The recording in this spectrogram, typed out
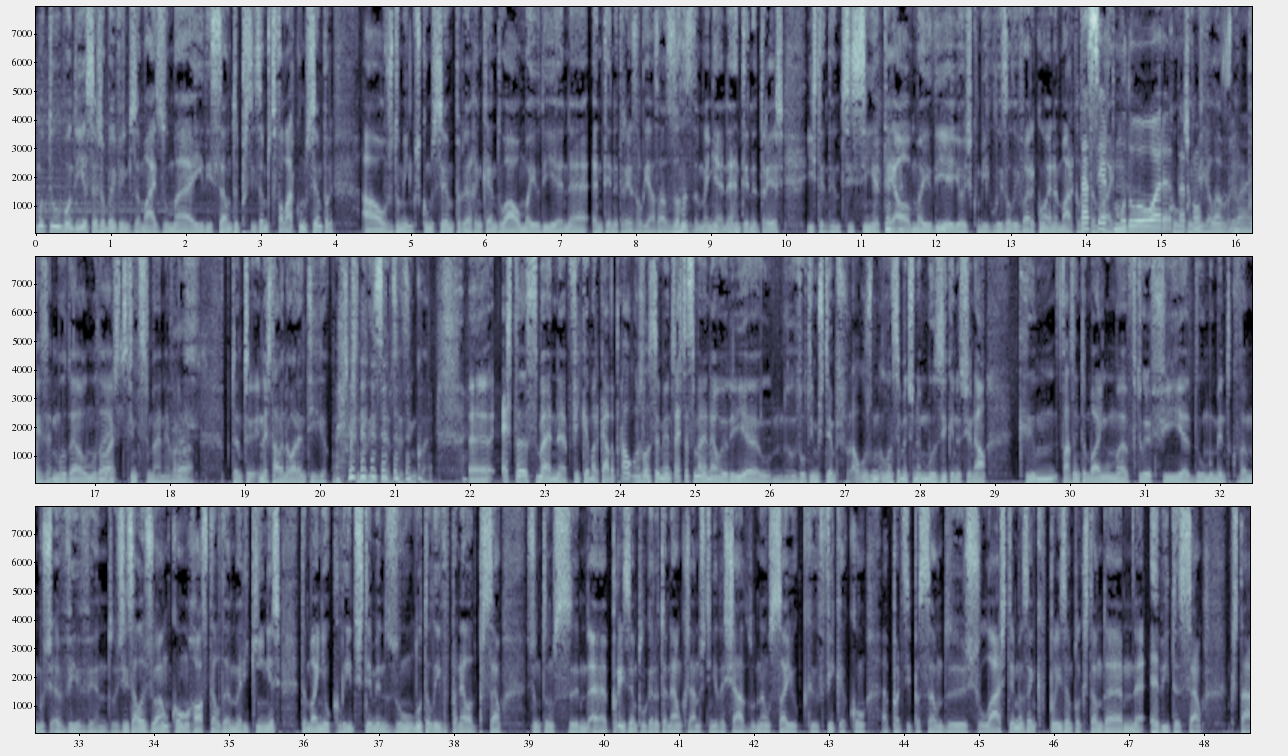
Muito bom dia, sejam bem-vindos a mais uma edição de Precisamos de Falar, como sempre, aos domingos. Como sempre, arrancando ao meio-dia na Antena 3, aliás, às 11 da manhã na Antena 3, e estendendo-se sim até ao meio-dia. E hoje comigo, Luís Oliveira, com a Ana Marca Está também. certo, mudou a hora, com estás Rui Miguel confuso, Abreu. não é? Pois é, mudou, mudou Pois. este fim de semana, é verdade. Portanto, ainda estava na hora antiga, como se costuma dizer de vez em quando. Uh, esta semana fica marcada por alguns lançamentos. Esta semana não, eu diria nos últimos tempos, por alguns lançamentos na música nacional que hum, fazem também uma fotografia do momento que vamos vivendo. Gisela João com Hostel da Mariquinhas, também Euclides, T-1, Luta Livre, Panela de Pressão. Juntam-se, uh, por exemplo, Garota Não, que já nos tinha deixado Não Sei o que fica com a participação de Chulás, temas em que, por exemplo, a questão da hum, habitação, que está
